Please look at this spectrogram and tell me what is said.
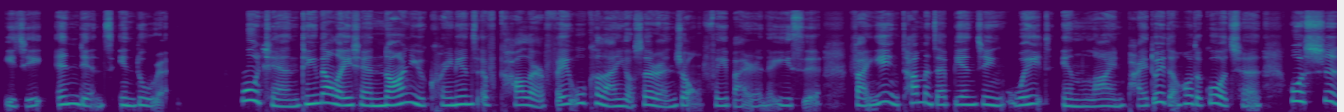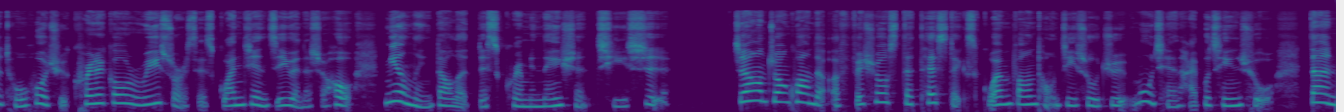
以及 Indians 印度人。目前听到了一些 non-Ukrainians of color 非乌克兰有色人种、非白人的意思，反映他们在边境 wait in line 排队等候的过程，或试图获取 critical resources 关键资源的时候，面临到了 discrimination 歧视。这样状况的 official statistics 官方统计数据目前还不清楚，但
